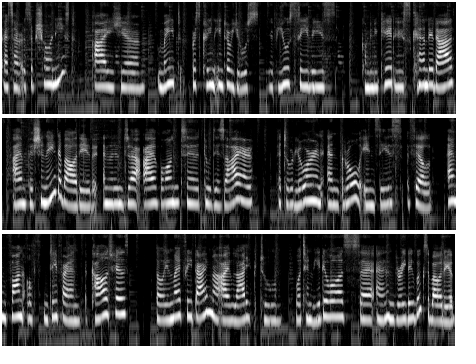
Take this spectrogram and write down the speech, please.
as a receptionist, I uh, made pre-screen interviews, review CVs, communicate with candidates. I am passionate about it and uh, I want uh, to desire to learn and grow in this field. I'm fond of different cultures, so in my free time I like to watching videos uh, and reading books about it.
